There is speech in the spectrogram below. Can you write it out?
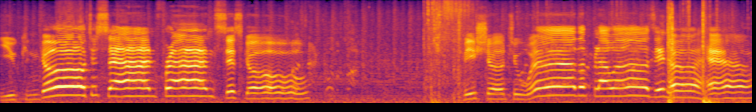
You can go to San Francisco. Be sure to wear the flowers in her hair.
